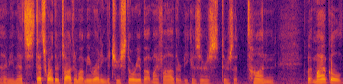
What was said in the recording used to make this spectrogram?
I mean, that's that's why they're talking about me writing the true story about my father because there's there's a ton. But my uncle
